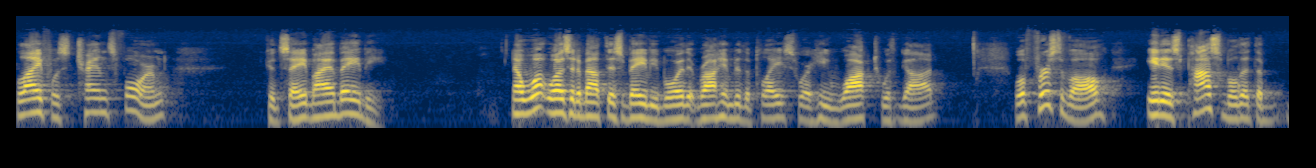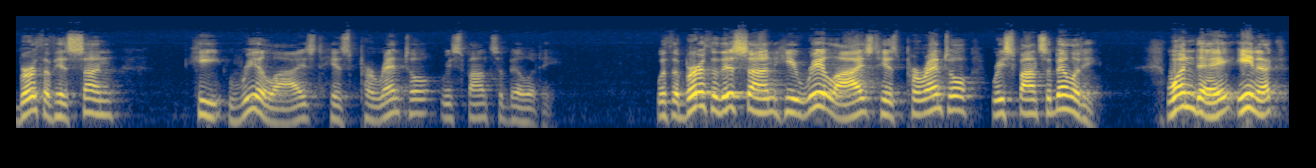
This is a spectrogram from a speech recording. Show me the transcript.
life was transformed, you could say, by a baby. Now, what was it about this baby boy that brought him to the place where he walked with God? Well, first of all, it is possible that the birth of his son, he realized his parental responsibility. With the birth of this son, he realized his parental responsibility. One day, Enoch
